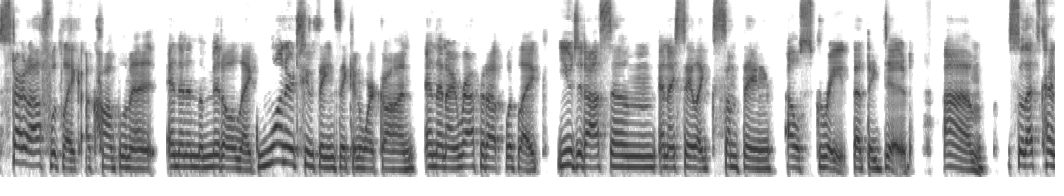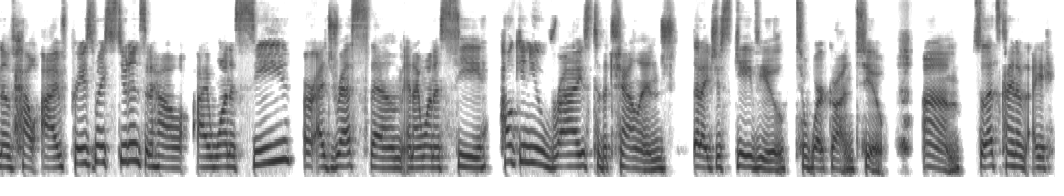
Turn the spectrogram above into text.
start off with like a compliment and then in the middle, like one or two things they can work on. And then I wrap it up with like, you did awesome. And I say like something else great that they did. Um, so that's kind of how I've praised my students and how I want to see or address them. And I want to see how can you rise to the challenge that I just gave you to work on too. Um, so that's kind of, I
